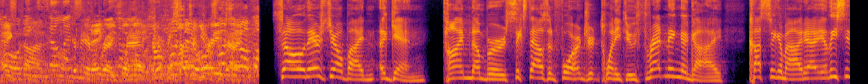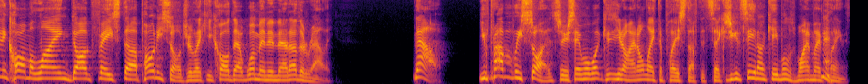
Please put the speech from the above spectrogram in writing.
hey, hey, Hold on. Give me a break, man. Don't be such a You're horse pushing bag. up So there's Joe Biden again, time number 6,422, threatening a guy, cussing him out. At least he didn't call him a lying, dog faced uh, pony soldier like he called that woman in that other rally. Now, you probably saw it. So you're saying, well, what? Because, you know, I don't like to play stuff that's said because you can see it on cable news. Why am I playing this?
